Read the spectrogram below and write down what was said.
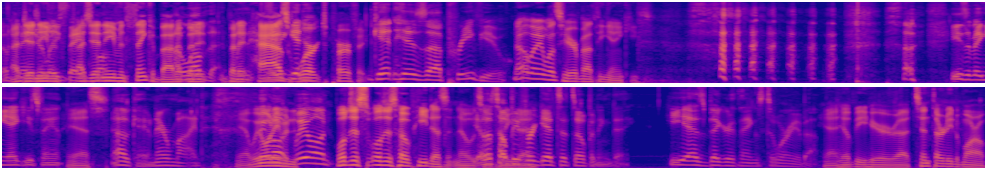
of I Major didn't even League I didn't even think about I it, but love it, that. but When- it has get- worked perfect. Get his uh, preview. Nobody wants to hear about the Yankees. He's a big Yankees fan. Yes. Okay, never mind. Yeah, we, We won't, won't- even. we won't- We'll just we'll just hope he doesn't know. It's Yeah, let's hope he day. forgets it's opening day. He has bigger things to worry about. Yeah, he'll be here uh, ten thirty tomorrow. All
